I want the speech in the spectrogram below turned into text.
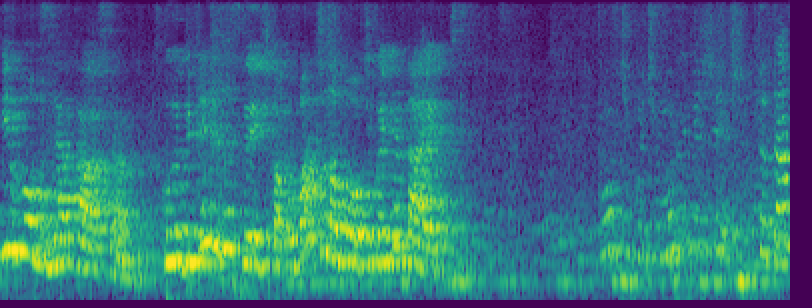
І вовк злякався. Коли біжить лисичка, побачила вовчика і питає. Вовчику, чому ти біжиш? Та там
